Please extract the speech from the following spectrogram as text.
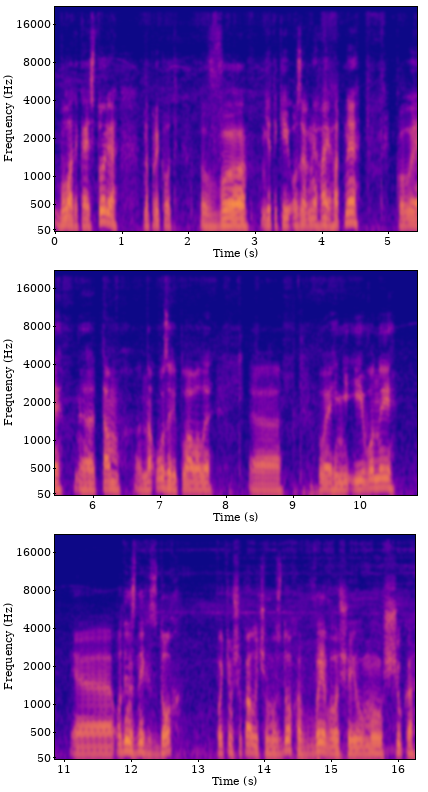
Була така історія, наприклад, в є такий озерний гай Гатне, коли е, там на озері плавали е, легені, і вони е, один з них здох. Потім шукали, чому здох, а виявилося, що йому щука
